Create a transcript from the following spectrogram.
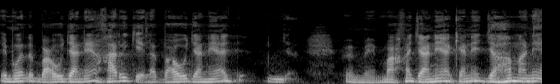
ඒ මොකද බහුජනය හරි කියලා. බහුජනය මේ මහ ජනය කියන්නේ ජහමනය.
